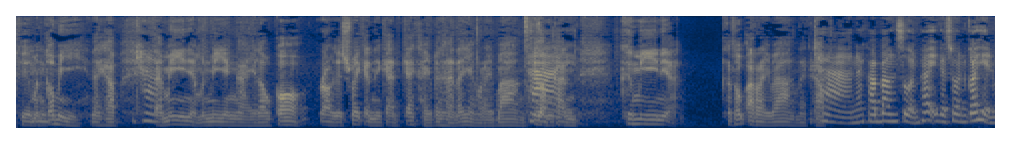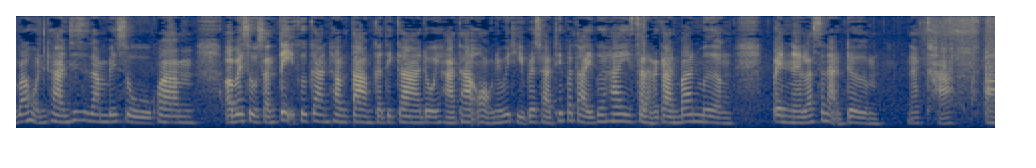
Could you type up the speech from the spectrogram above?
คือมันก็มีนะครับค่ะแต่มีเนี่ยมันมียังไงแล้วก็เราจะช่วยกันในการแก้ไขปัญหาได้อย่างไรบ้างใช่ที่สำคัญคือมีเนี่ย กระทบอะไรบ้างนะครับค่ะนะคะบางส่วนภาคเอกชนก็เห็นว่าหนทางที่จะนำไปสู่ความเอ่อไปสู่สันติ คือการทำตามกติกา โดยหาทางออกในวิถีประชาธิปไตยเพื่อให้สถานการณ์บ้านเมืองเป็นในลักษณะเดิมนะคะเอา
